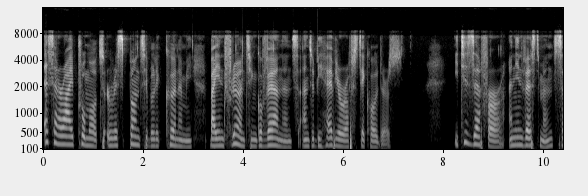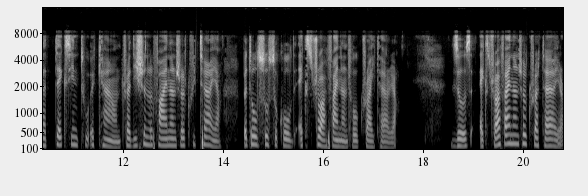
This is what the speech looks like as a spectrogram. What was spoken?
SRI promotes a responsible economy by influencing governance and the behavior of stakeholders. It is therefore an investment that takes into account traditional financial criteria, but also so called extra financial criteria. Those extra financial criteria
